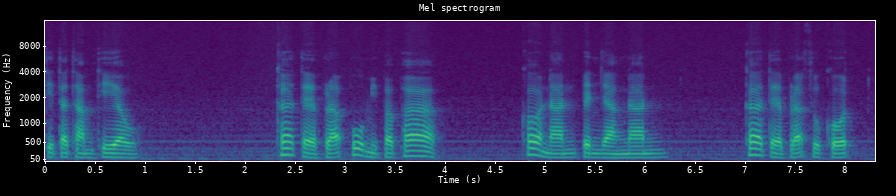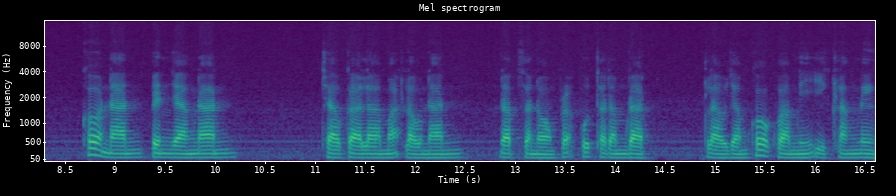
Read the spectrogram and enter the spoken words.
ทิฏฐธรรมเที่ยวข้าแต่พระผู้มีพระภาค ข้อนั้นเป็นอย่างนั้นข้าแต่พระสุคต ข้อนั้นเป็นอย่างนั้น ชาวกาลามะเหล่านั้น รับสนองพระพุทธดำรัส กล่าวย้ำข้อความนี้อีกครั้งหนึ่ง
